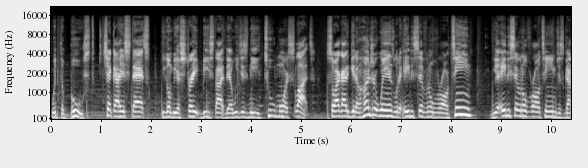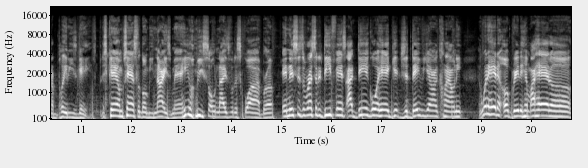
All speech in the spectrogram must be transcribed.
with the boost. Check out his stats. He's gonna be a straight beast out there. We just need two more slots. So I got to get 100 wins with an 87 overall team. We an 87 overall team, just gotta play these games. This Kam Chancellor gonna be nice, man. He gonna be so nice for the squad, bro. And this is the rest of the defense. I did go ahead and get Jadeveon Clowney. I went ahead and upgraded him. I had uh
